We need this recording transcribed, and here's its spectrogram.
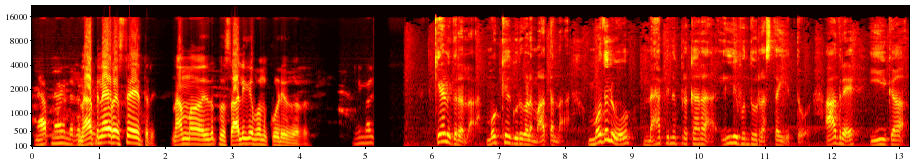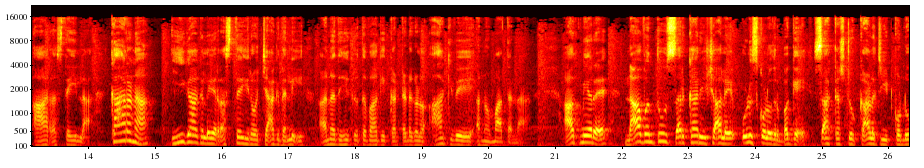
ಮ್ಯಾಪ್ನಾಗ ಮ್ಯಾಪ್ನ್ಯಾಗ ರಸ್ತೆ ಐತ್ರಿ. ನಮ್ಮ ಇದಕ್ಕೆ ಸಾಲಿಗೆ ಬಂದು ಕೂಡಿರೋದು ನಿಮ್ಮಲ್ಲಿ ಕೇಳಿದ್ರಲ್ಲ ಮುಖ್ಯ ಗುರುಗಳ ಮಾತನ್ನ. ಮೊದಲು ಮ್ಯಾಪಿನ ಪ್ರಕಾರ ಇಲ್ಲಿ ಒಂದು ರಸ್ತೆ ಇತ್ತು. ಆದರೆ ಈಗ ಆ ರಸ್ತೆ ಇಲ್ಲ. ಕಾರಣ ಈಗಾಗಲೇ ರಸ್ತೆ ಇರೋ ಜಾಗದಲ್ಲಿ ಅನಧಿಕೃತವಾಗಿ ಕಟ್ಟಡಗಳು ಆಗಿವೆ ಅನ್ನೋ ಮಾತನ್ನು. ಆತ್ಮೀಯರೇ, ನಾವಂತೂ ಸರ್ಕಾರಿ ಶಾಲೆ ಉಳಿಸ್ಕೊಳ್ಳೋದ್ರ ಬಗ್ಗೆ ಸಾಕಷ್ಟು ಕಾಳಜಿ ಇಟ್ಕೊಂಡು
